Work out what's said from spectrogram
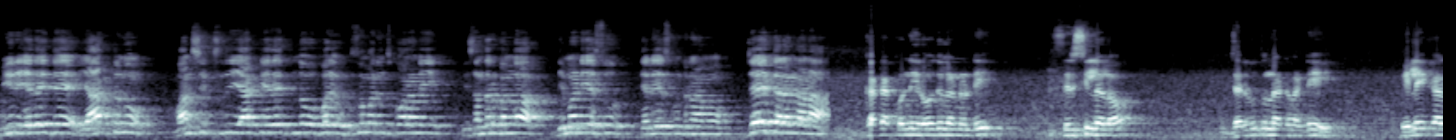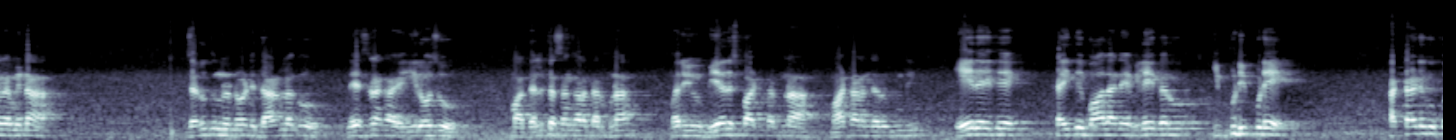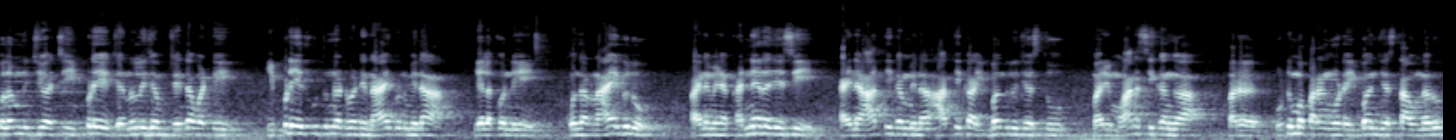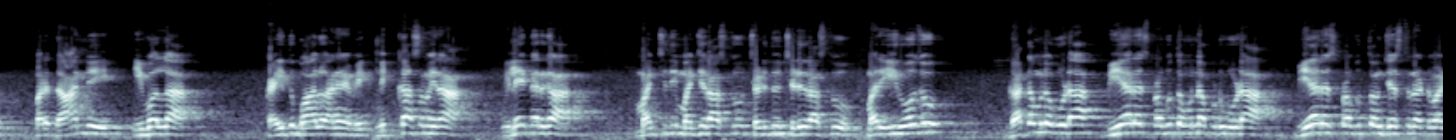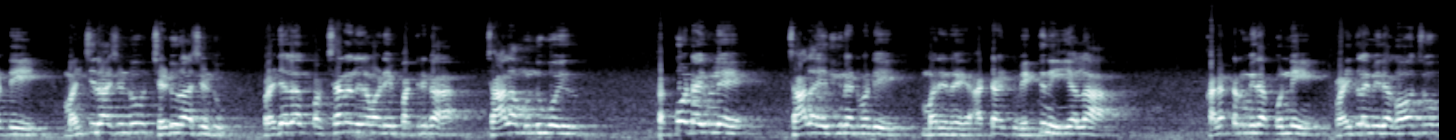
మీరు ఏదైతే యాక్ట్ను వన్ సిక్స్టీ యాక్ట్ ఏదైతుందో ఉప ఉపసంహరించుకోవాలని ఈ సందర్భంగా డిమాండ్ చేస్తూ తెలియజేసుకుంటున్నాము. జై తెలంగాణ. గత కొన్ని రోజుల నుండి సిరిసిల్లలో జరుగుతున్నటువంటి విలేకరమైన జరుగుతున్నటువంటి దాడులకు నిరసనగా ఈరోజు మా దళిత సంఘాల తరఫున మరియు బీఆర్ఎస్ పార్టీ తరఫున మాట్లాడడం జరుగుతుంది. ఏదైతే కైతి బాల్ అనే విలేకరు ఇప్పుడిప్పుడే అట్టడుగు కులం నుంచి వచ్చి ఇప్పుడే జర్నలిజం చేతబట్టి ఇప్పుడే ఎదుగుతున్నటువంటి నాయకుని మీద ఇలా కొన్ని కొందరు నాయకులు ఆయన మీద కన్నెర చేసి ఆయన ఆర్థిక మీద ఆర్థిక ఇబ్బందులు చేస్తూ మరి మానసికంగా మరి కుటుంబ పరంగా కూడా ఇబ్బంది చేస్తూ ఉన్నారు. మరి దాన్ని ఇవల్ల కైతు బాలు అనే వ్యక్తి నిక్కాసమైన విలేకరుగా మంచిది మంచి రాస్తూ చెడుది చెడు రాస్తూ. మరి ఈరోజు గతంలో కూడా బీఆర్ఎస్ ప్రభుత్వం ఉన్నప్పుడు కూడా బీఆర్ఎస్ ప్రభుత్వం చేస్తున్నటువంటి మంచి రాసిండు చెడు రాసిండు. ప్రజల పక్షాన నిలబడి పత్రిక చాలా ముందుకు పోయి తక్కువ టైంలో చాలా ఎదిగినటువంటి మరి అట్లాంటి వ్యక్తిని ఇవాళ కలెక్టర్ మీద కొన్ని రైతుల మీద కావచ్చు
